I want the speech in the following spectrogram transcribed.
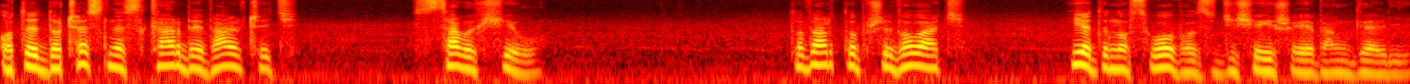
o te doczesne skarby walczyć z całych sił, to warto przywołać jedno słowo z dzisiejszej Ewangelii.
